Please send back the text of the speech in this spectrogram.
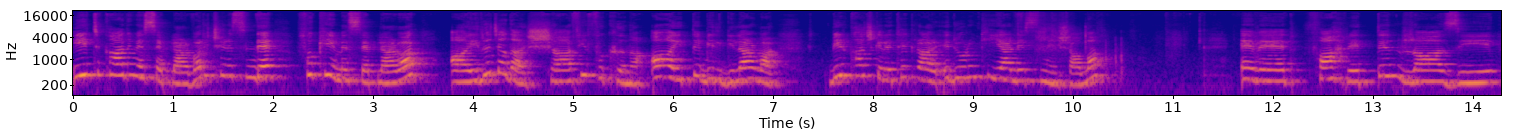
İtikadi mezhepler var içerisinde, fıkhi mezhepler var. Ayrıca da Şafi fıkhına ait de bilgiler var. Birkaç kere tekrar ediyorum ki yerleşsin inşallah. Evet, Fahrettin Razi.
